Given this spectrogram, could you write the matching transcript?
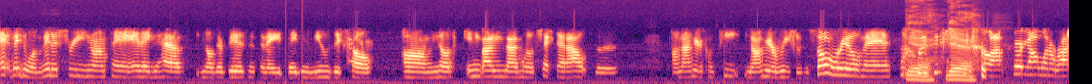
they- they do a ministry, you know what I'm saying, and they have you know their business and they they do music. So um, you know, if anybody you guys want to check that out, the I'm not here to compete. You know, I'm here to reach. This is so real, man. Yeah, yeah. so I'm sure y'all want to rock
